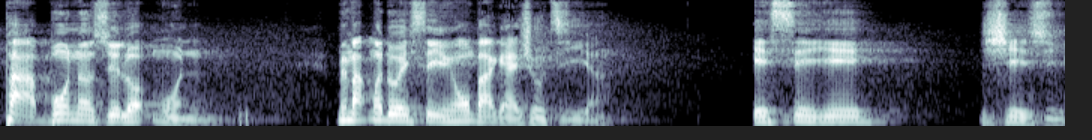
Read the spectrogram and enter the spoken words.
pas bonnes dans yeux l'autre monde. Mais maintenant, dois essayer un bagage aujourd'hui. Hein. Essayez Jésus.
